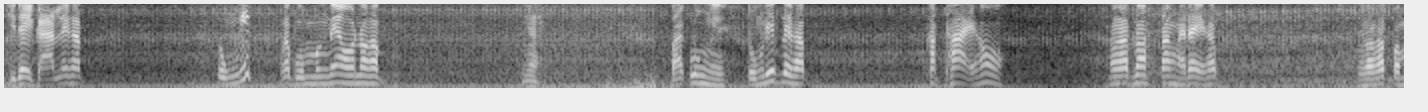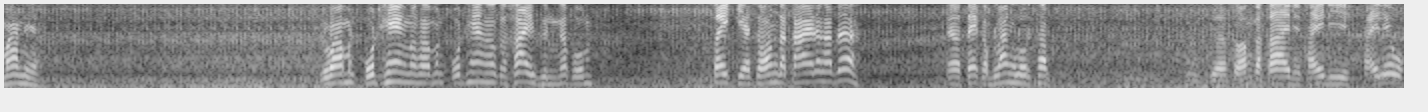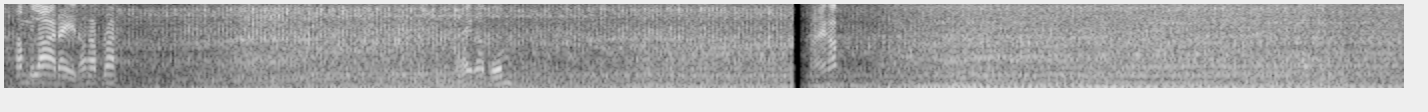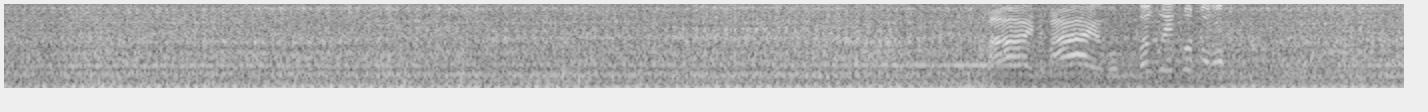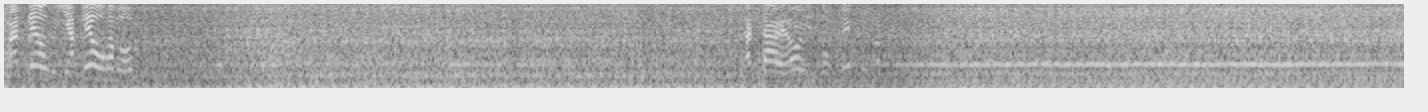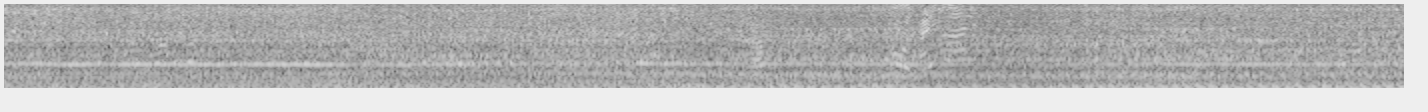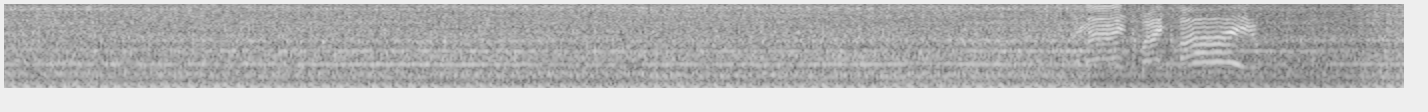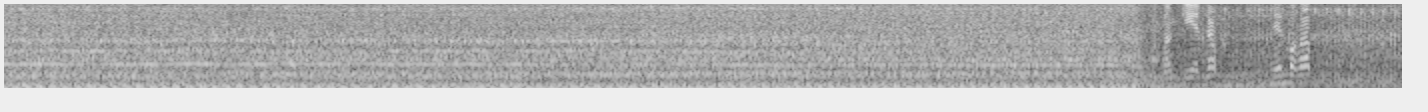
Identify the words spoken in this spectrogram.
สีได้การเลยครับ ตรงลิฟต์ครับผมมืองแนวเนาะครับ เนี่ย ปากลุงนี่ตรงลิฟต์เลยครับ ขัดถ่ายเฮานะครับเนาะตั้งให้ได้ครับนี่แหละครับประมาณนี้หรือว่ามันกดแห้งนะครับ มันกดแห้งเขาก็ค่ายขึ้นครับ ผม ใส่เกียร์สองกระตายนะครับเด้อแล้วแต่กำลังรถครับเกียร์สองกระตายนี่ไถดีไถเร็วทำเวลาได้นะครับเนาะไปครับผม ไปครับ สบายสบายครับผมเบิ้งเร่งรถบ่ครับมักเร็วเหยียบเร็วครับผม น เห็นไหมครับ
